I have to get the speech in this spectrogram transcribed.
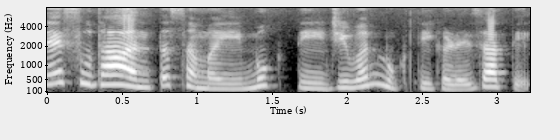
ते सुद्धा अंतसमयी मुक्ती जीवनमुक्तीकडे जातील.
